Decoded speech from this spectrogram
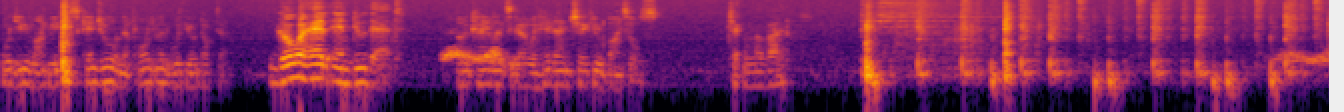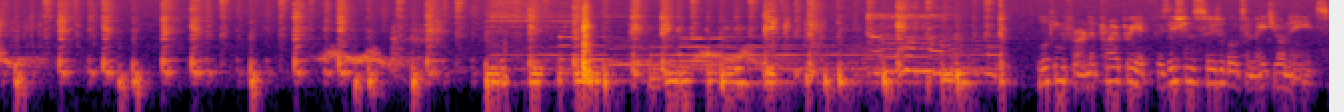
Would you like me to schedule an appointment with your doctor? Go ahead and do that. Okay, let's go ahead and check your vitals. Checking my vitals. Looking for an appropriate physician suitable to meet your needs.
